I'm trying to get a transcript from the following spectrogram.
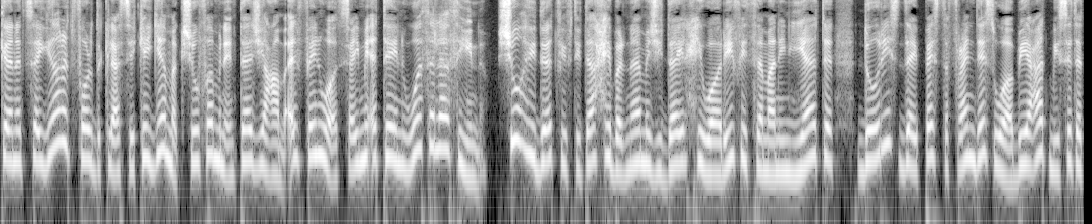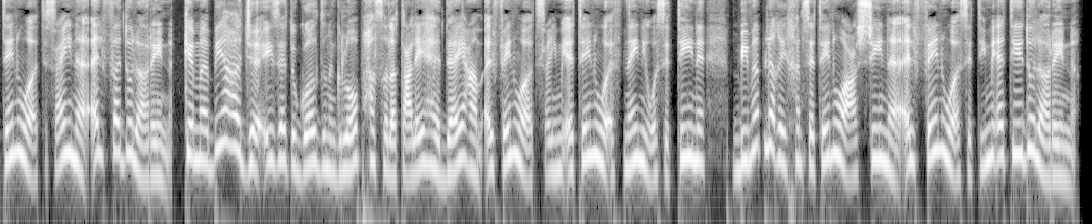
كانت سيارة فورد كلاسيكية مكشوفة من إنتاج عام 1930 شوهدت في افتتاح برنامج داي الحواري في الثمانينيات دوريس داي Best Friends وبيعت ب 96 ألف دولار. كما بيعت جائزة جولدن جلوب حصلت عليها داي عام 1962 بمبلغ 25600 دولار.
